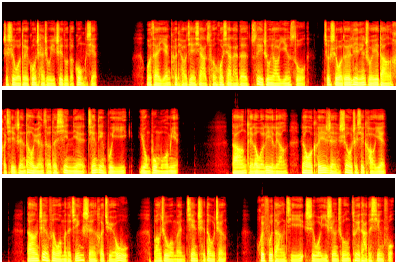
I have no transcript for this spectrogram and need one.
这是我对共产主义制度的贡献。我在严苛条件下存活下来的最重要因素，就是我对列宁主义党和其人道原则的信念坚定不移，永不磨灭。党给了我力量，让我可以忍受这些考验。党振奋我们的精神和觉悟，帮助我们坚持斗争。恢复党籍是我一生中最大的幸福。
